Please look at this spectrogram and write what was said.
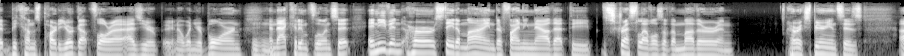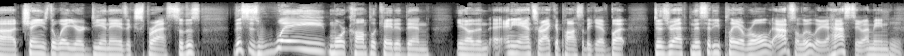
it becomes part of your gut flora as you're, you know, when you're born, Mm-hmm. and that could influence it. And even her state of mind, they're finding now that the stress levels of the mother and her experiences uh, change the way your DNA is expressed. So this this is way more complicated than you know than any answer I could possibly give. But does your ethnicity play a role? Absolutely, it has to. I mean,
